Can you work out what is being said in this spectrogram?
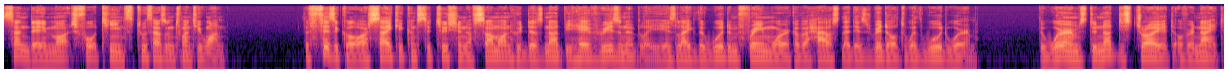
Sunday, March 14th, 2021. The physical or psychic constitution of someone who does not behave reasonably is like the wooden framework of a house that is riddled with woodworm. The worms do not destroy it overnight,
